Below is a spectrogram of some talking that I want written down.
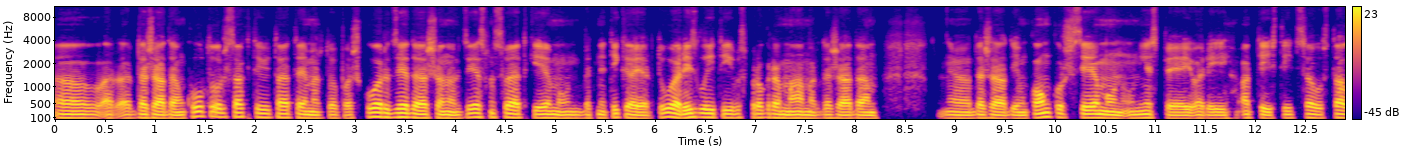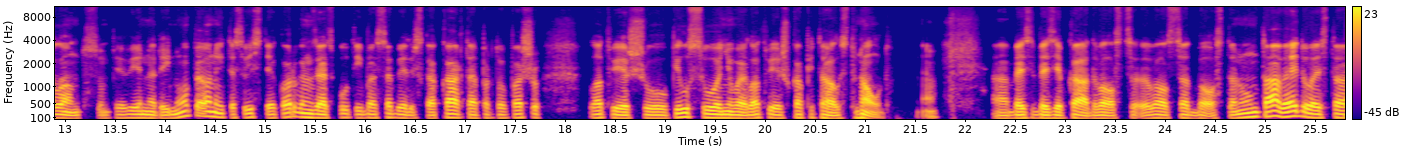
Ar, ar dažādām kultūras aktivitātēm, ar to pašu koru dziedāšanu, ar dziesmu svētkiem, un, bet ne tikai ar to, ar izglītības programmām, ar dažādām uh, dažādiem konkursiem un, un iespēju arī attīstīt savus talantus un pie viena arī nopelnīt. Tas viss tiek organizēts būtībā sabiedriskā kārtā par to pašu latviešu pilsoņu vai latviešu kapitālistu naudu. Ja? Bez, bez jebkāda valsts, valsts atbalsta. Nu, tā veidojas tā,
